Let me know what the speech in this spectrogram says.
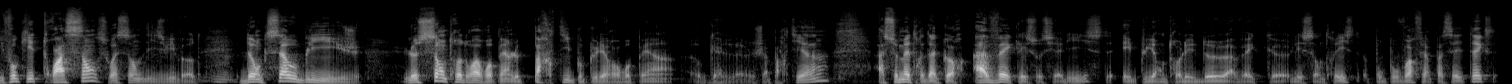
il faut qu'il y ait 378 votes. Mm. Donc ça oblige le centre droit européen, le Parti populaire européen auquel j'appartiens, à se mettre d'accord avec les socialistes et puis entre les deux avec euh, les centristes pour pouvoir faire passer les textes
